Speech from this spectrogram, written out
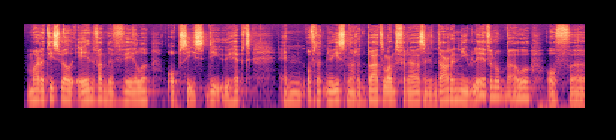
Maar het is wel een van de vele opties die u hebt. En of dat nu is naar het buitenland verhuizen en daar een nieuw leven opbouwen, of uh,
